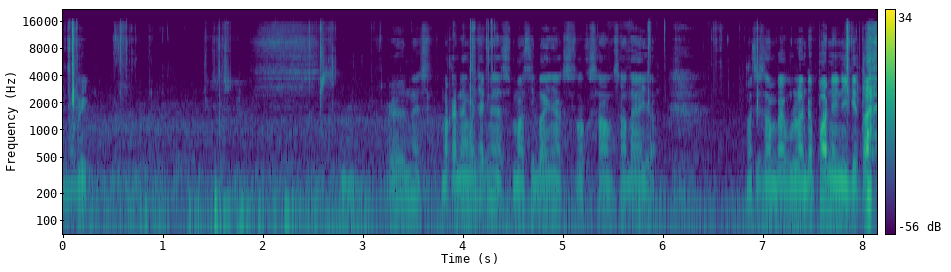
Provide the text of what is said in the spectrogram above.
ngeri hmm. Ayo Nes, makan yang banyak Nes, masih banyak stok san- santai aja masih sampai bulan depan ini kita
